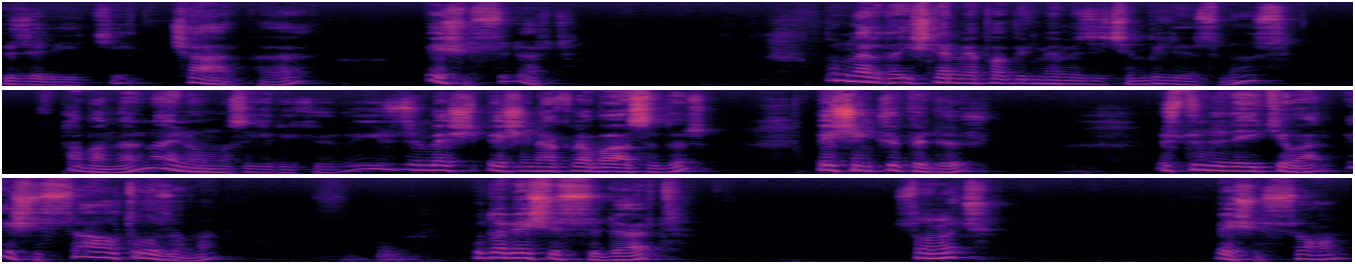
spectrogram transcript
üzeri 2 çarpı 5 üssü 4. Bunları da işlem yapabilmemiz için biliyorsunuz tabanların aynı olması gerekiyordu. 125 5'in akrabasıdır. 5'in küpüdür. Üstünde de 2 var. 5 üssü 6 o zaman. Bu da 5 üssü 4. Sonuç 5 üssü 10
